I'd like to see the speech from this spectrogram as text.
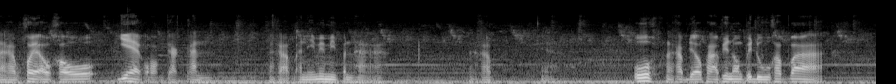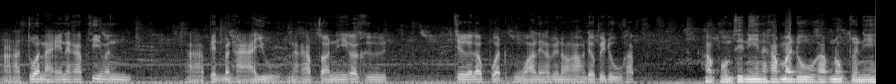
นะครับค่อยเอาเขาแยกออกจากกันนะครับ อันนี้ไม่มีปัญหานะครับโอ้นะครับ เดี๋ยวพาพี่น้องไปดูครับว่า ตัวไหนนะครับที่มันเป็นปัญหาอยู่นะครับ ตอนนี้ก็คือเจอแล้วปวดหัวเลยครับพี่น้องเอาเดี๋ยวไปดูครับ ครับผมทีนี้นะครับมาดูครับนกตัวนี้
